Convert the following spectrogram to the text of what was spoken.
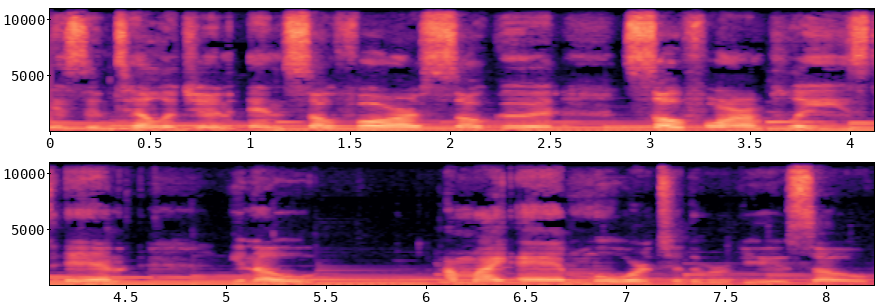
it's intelligent, and so far, so good. So far, I'm pleased, and you know, I might add more to the review. So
